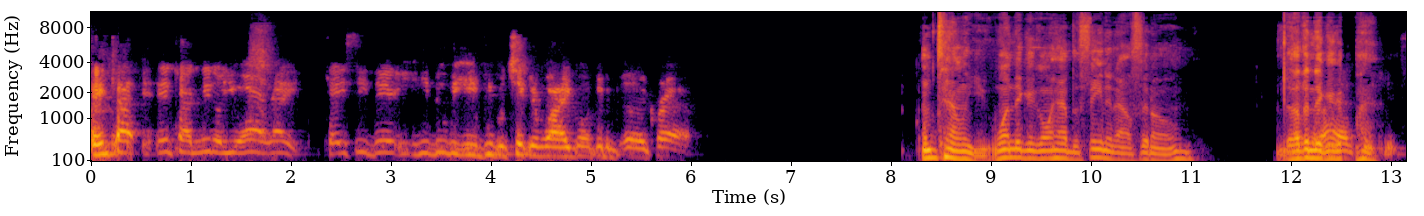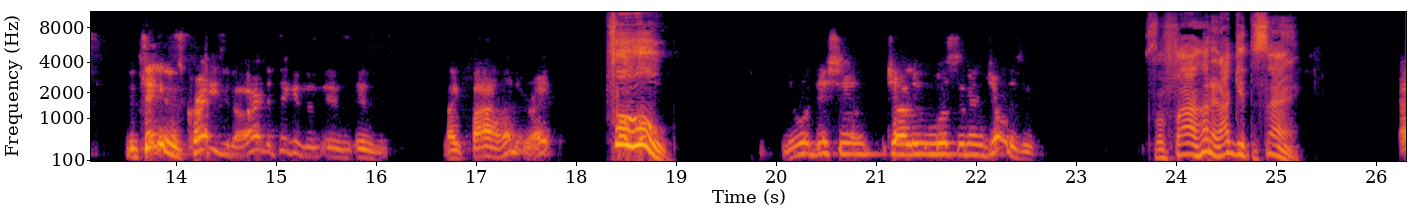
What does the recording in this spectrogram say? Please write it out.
Incognito, you are right. K-Ci did. He, he do be eating people chicken while he going through the uh, crowd. I'm telling you, one nigga gonna have the Phoenix outfit on. The other nigga, tickets. The ticket is crazy though. I heard the tickets is, is, is like five hundred, right? for who? New edition, Charlie Wilson and Jodeci. For five hundred, I get the same. Hey,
